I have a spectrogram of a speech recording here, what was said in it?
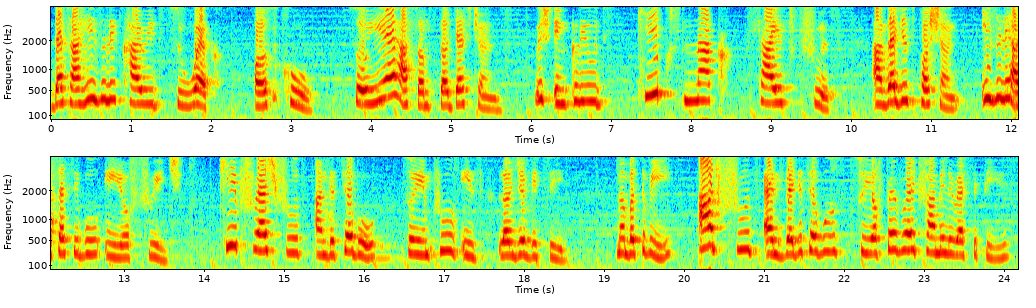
that are easily carried to work or school. So here are some suggestions which include keep snack size fruit and veggies portion easily accessible in your fridge. Keep fresh fruits on the table to improve its longevity. Number three, Add fruits and vegetables to your favorite family recipes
